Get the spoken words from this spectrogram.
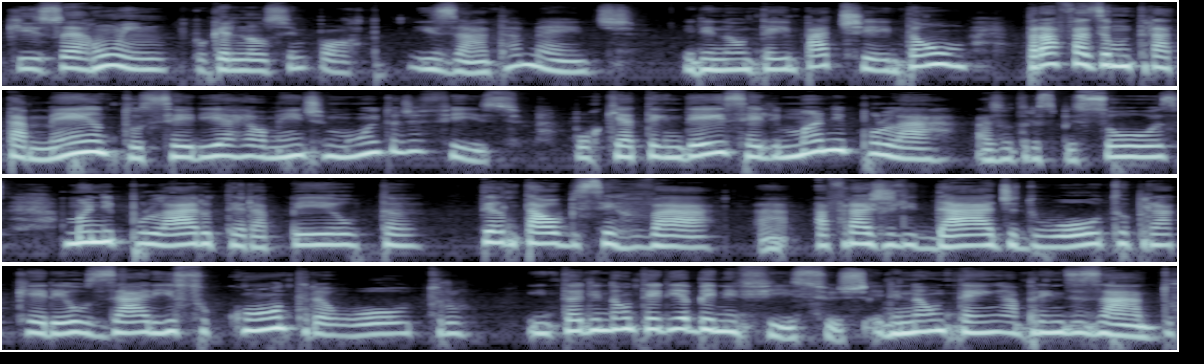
que isso é ruim, porque ele não se importa. Exatamente. Ele não tem empatia. Então, para fazer um tratamento seria realmente muito difícil, porque a tendência é ele manipular as outras pessoas, manipular o terapeuta, tentar observar a, a fragilidade do outro para querer usar isso contra o outro. Então, ele não teria benefícios, ele não tem aprendizado.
